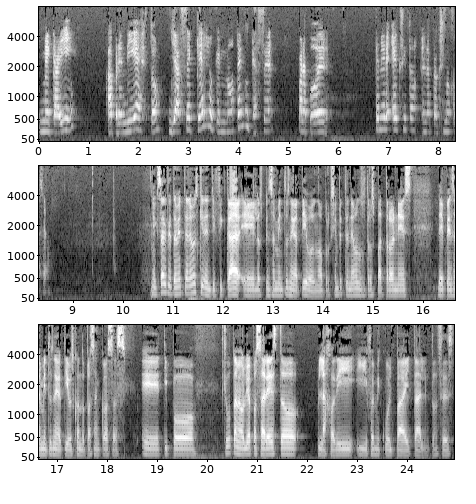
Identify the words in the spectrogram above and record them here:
me caí, aprendí esto, ya sé qué es lo que no tengo que hacer para poder tener éxito en la próxima ocasión. Exacto, también tenemos que identificar eh, los pensamientos negativos, ¿no? Porque siempre tenemos nosotros patrones de pensamientos negativos cuando pasan cosas. Eh, tipo, chuta, me volvió a pasar esto, la jodí y fue mi culpa y tal. Entonces,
